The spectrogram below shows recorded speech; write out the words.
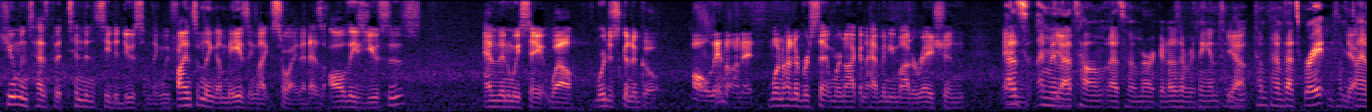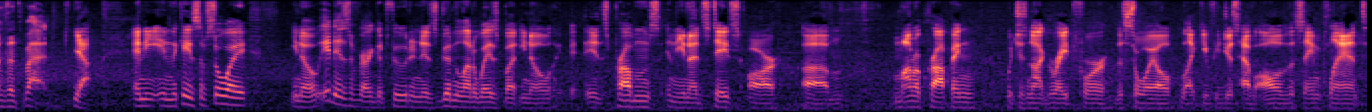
humans has the tendency to do something. We find something amazing like soy that has all these uses, and then we say, "Well, we're just going to go." All in on it, 100%. We're not going to have any moderation. and- That's, I mean, yeah. that's how that's how America does everything, and sometimes, Yeah. sometimes that's great, and sometimes it's bad. Yeah, and in the case of soy, you know, it is a very good food and is good in a lot of ways, but you know, its problems in the United States are um, monocropping, which is not great for the soil. Like if you just have all of the same plant,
